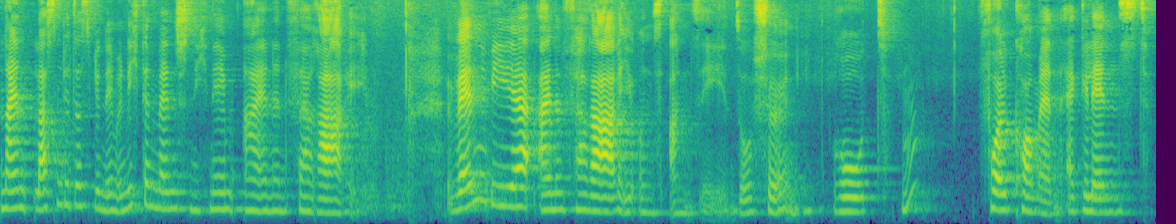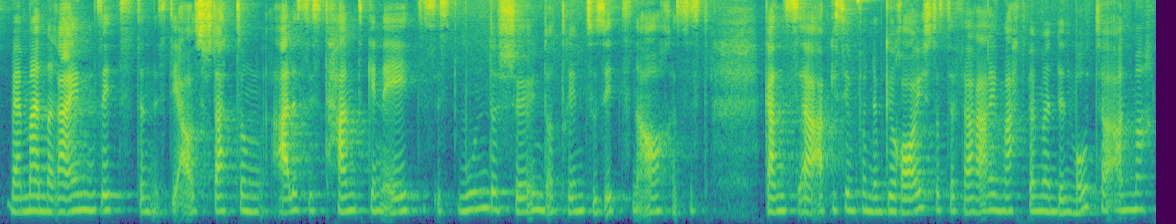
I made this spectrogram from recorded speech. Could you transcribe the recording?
nein, lassen wir das, wir nehmen nicht den Menschen, ich nehme einen Ferrari. wenn wir einen Ferrari uns ansehen, so schön rot, hm? vollkommen, er glänzt. Wenn man rein sitzt, dann ist die Ausstattung, alles ist handgenäht, es ist wunderschön dort drin zu sitzen auch. Es ist ganz äh, abgesehen von dem Geräusch, das der Ferrari macht, wenn man den Motor anmacht.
